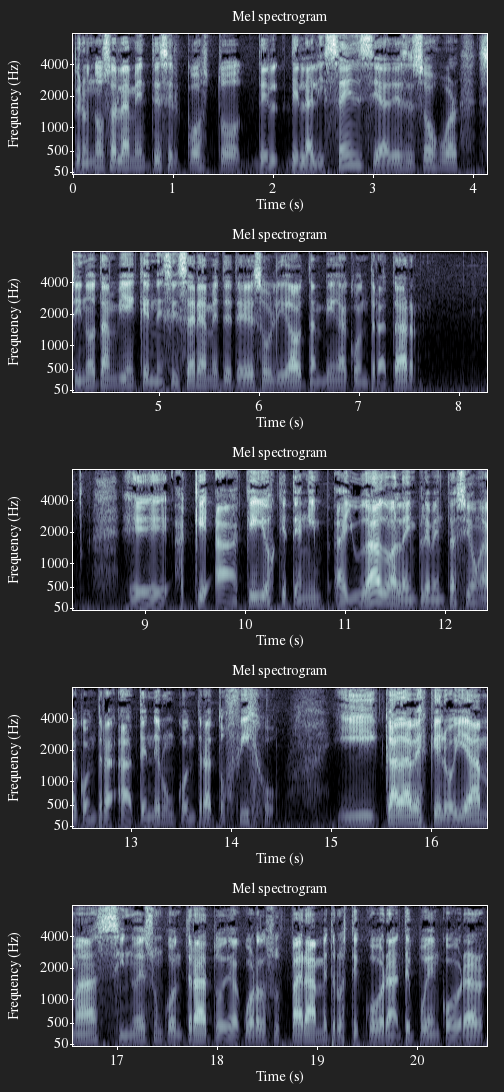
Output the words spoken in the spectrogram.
pero no solamente es el costo de, la licencia de ese software, sino también que necesariamente te ves obligado también a contratar eh, a, aquellos que te han ayudado a la implementación a, a tener un contrato fijo. Y cada vez que lo llamas, si no es un contrato de acuerdo a sus parámetros, te cobra, te pueden cobrar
